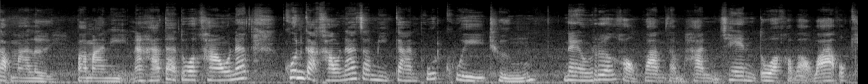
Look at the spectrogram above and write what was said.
กลับมาเลยประมาณนี้นะคะ แต่ตัวเขานะ คุณกับเขาน่าจะมีการพูดคุยถึงในเรื่องของความสัมพันธ์ เช่น ตัวเขาบอกว่าโอเค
